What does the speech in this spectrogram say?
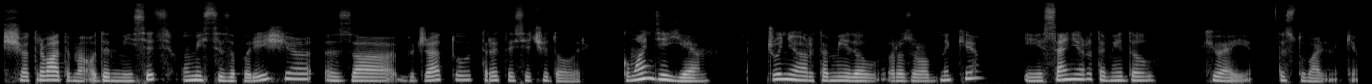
що триватиме один місяць у місті Запоріжжя за бюджету 3 тисячі доларів. В команді є junior та middle розробники і senior та middle QA тестувальники.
